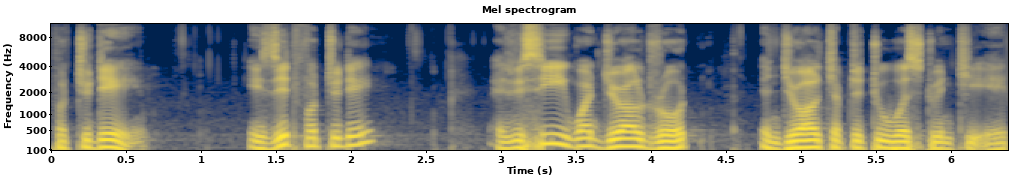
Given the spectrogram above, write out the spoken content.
for today is it for today? As we see what Joel wrote in Joel chapter 2, verse 28,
